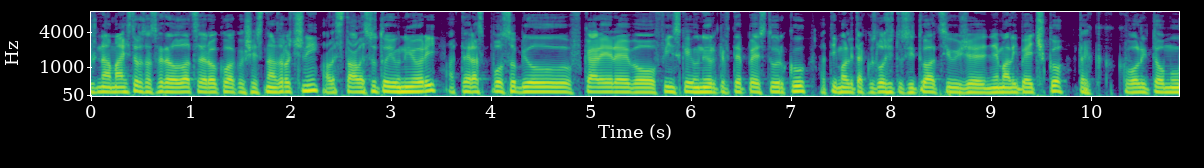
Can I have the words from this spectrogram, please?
už na majstrovstva sveta do 20 rokov ako 16-ročný, ale stále sú to juniori a teraz pôsobil v kariére vo fínskej juniorke v TPS Turku a tí mali takú zložitú situáciu, že nemali Bčko, tak kvôli tomu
